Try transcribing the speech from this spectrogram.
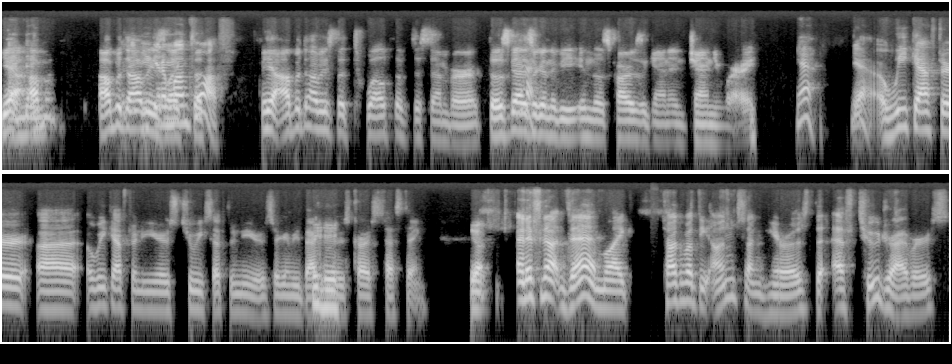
Yeah, Abu, Abu Dhabi get a like month the, off. Yeah, Abu Dhabi is the 12th of December. Those guys yeah. are going to be in those cars again in January. Yeah yeah, a week after uh, a week after New Year's, two weeks after New Year's, they're gonna be back mm-hmm. in those cars testing. Yeah, and if not them, like talk about the unsung heroes, the F two drivers,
